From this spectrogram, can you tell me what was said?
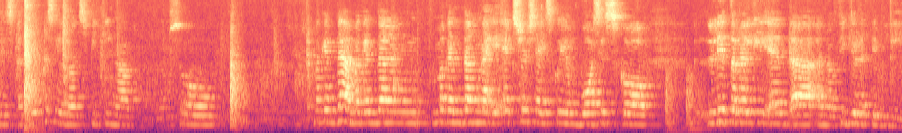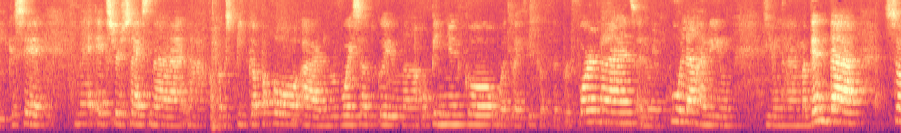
this advocacy about speaking up. So, maganda, magandang, magandang na-exercise ko yung boses ko literally and uh, ano, figuratively. Kasi may exercise na nakakapag-speak up ako, uh, nag-voice out ko yung mga opinion ko, what do I think of the performance, ano yung kulang, ano yung, yung uh, maganda. So,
